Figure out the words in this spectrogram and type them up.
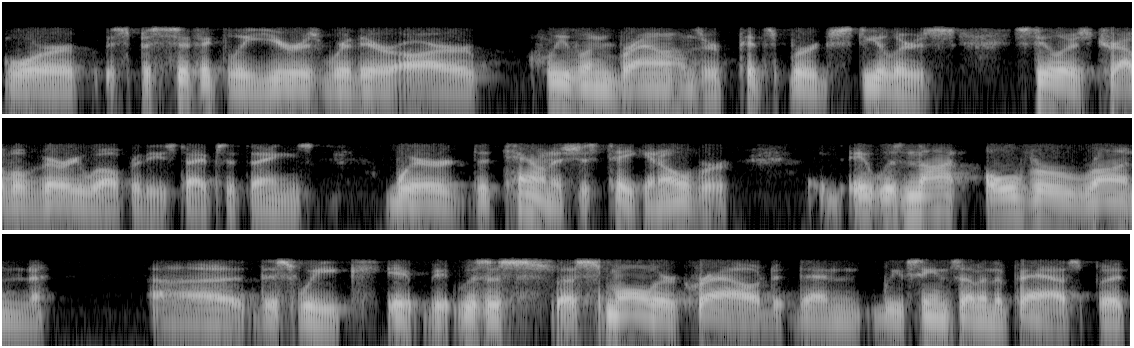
or specifically years where there are Cleveland Browns or Pittsburgh Steelers. Steelers travel very well for these types of things where the town is just taken over. It was not overrun uh, this week. It, it was a, a, smaller crowd than we've seen some in the past, but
